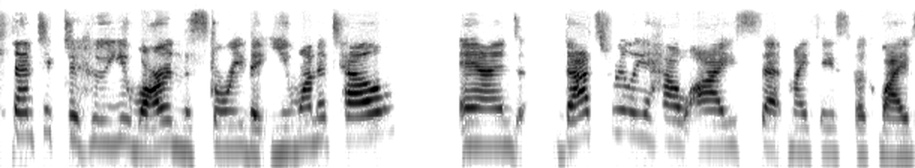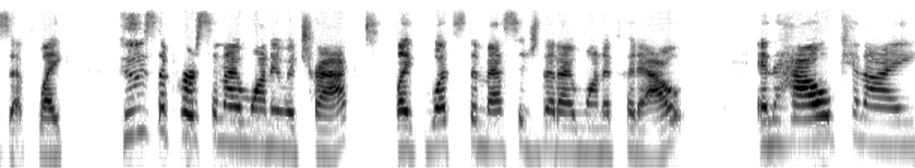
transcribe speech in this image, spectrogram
authentic to who you are and the story that you want to tell. And that's really how I set my Facebook lives up. Like who's the person I want to attract? Like, what's the message that I want to put out? And how can I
